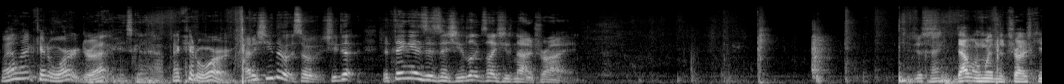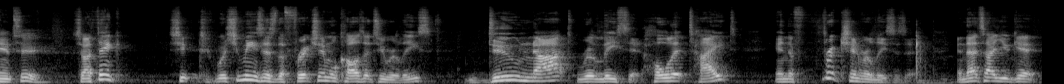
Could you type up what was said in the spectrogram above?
Well, that could have worked, right? It's gonna happen. That could have worked. How does she do it? So she did. The thing is, is that she looks like she's not trying. She just. Okay. That one went in the trash can too. So I think she. What she means is the friction will cause it to release. Do not release it. Hold it tight, and the friction releases it. And that's how you get.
